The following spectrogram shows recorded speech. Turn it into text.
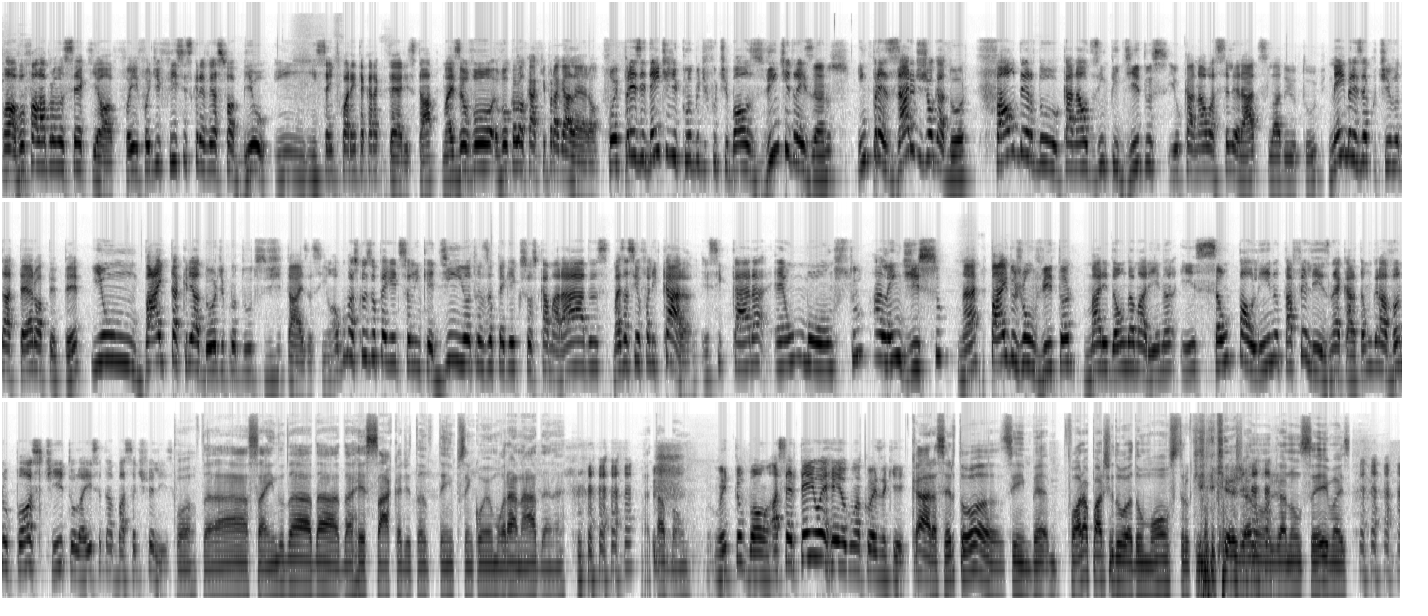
Ó, vou falar pra você aqui, ó. Foi, foi difícil escrever a sua bio em, em 140 caracteres, tá? Mas eu vou, eu vou colocar aqui pra galera, ó. Foi presidente de clube de futebol aos 23 anos, empresário de jogador, founder do canal Desimpedidos e o canal Acelerados lá do YouTube, membro executivo da Tero App e um baita criador de produtos digitais, assim. Algumas coisas eu peguei do seu LinkedIn, outras eu peguei com seus camaradas, mas assim eu falei, cara, esse cara é um monstro. Além disso, né? Pai do João Vitor, maridão da Marina e São Paulino tá feliz, né, cara? Estamos gravando pós-título aí, você tá bastante feliz. Pô, tá saindo da, da, da ressaca de tanto tempo sem comemorar nada, né? Mas tá bom. Muito bom. Acertei ou errei alguma coisa aqui? Cara, acertou, assim, fora a parte do, do monstro, que, que eu já não, já não sei, mas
